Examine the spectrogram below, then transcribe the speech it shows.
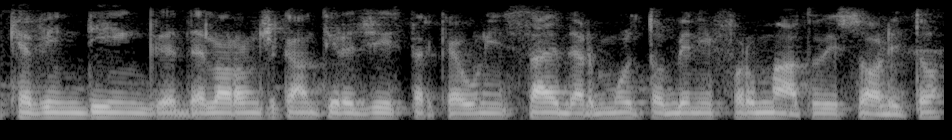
Kevin Ding, dell'Orange County Register, che è un insider molto ben informato di solito,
